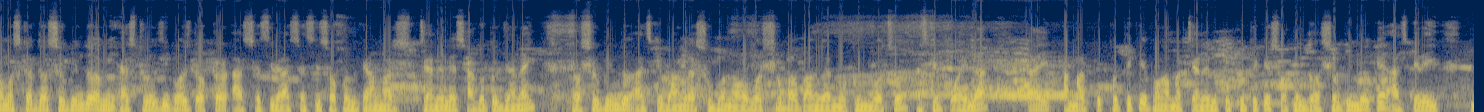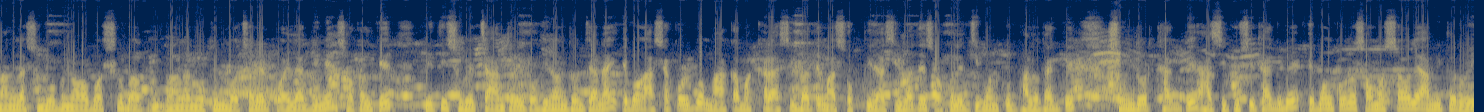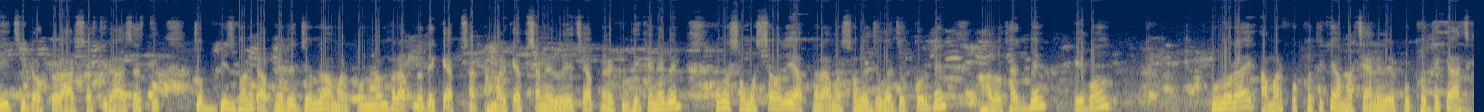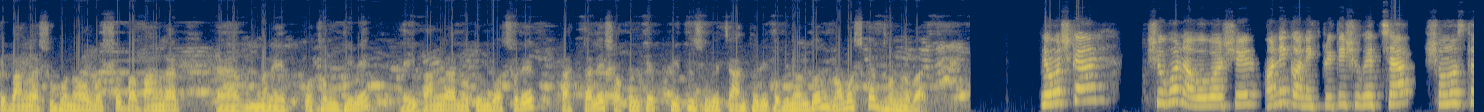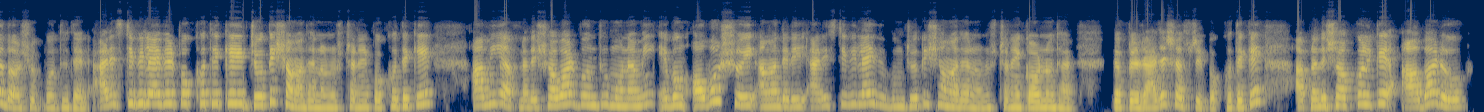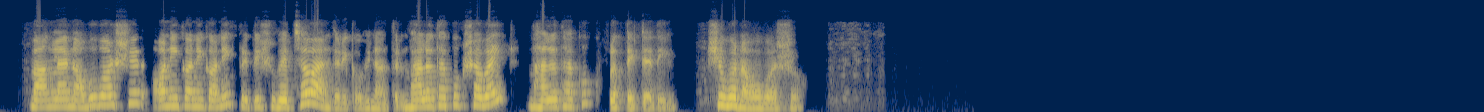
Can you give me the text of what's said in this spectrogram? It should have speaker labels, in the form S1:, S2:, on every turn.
S1: নমস্কার দর্শকবৃন্দ, আমি অ্যাস্ট্রোলজি বস ডক্টর আশ্বাসীর আশ্বাসী সকলকে আমার চ্যানেলে স্বাগত জানাই। দর্শকবৃন্দ, আজকে বাংলা শুভ নববর্ষ বা বাংলার নতুন বছর, আজকে পয়লা তাই আমার পক্ষ থেকে এবং আমার চ্যানেলের পক্ষ থেকে সকল দর্শকবৃন্দকে আজকের এই বাংলা শুভ নববর্ষ বা বাংলা নতুন বছরের পয়লা দিনে সকলকে প্রীতি, শুভেচ্ছা, আন্তরিক অভিনন্দন জানাই এবং আশা করব মা কামাক্ষার আশীর্বাদে, মা শক্তির আশীর্বাদে সকলের জীবন খুব ভালো থাকবে, সুন্দর থাকবে, হাসি খুশি থাকবে এবং কোনো সমস্যা হলে আমি তো রয়েছি ডক্টর আর শাস্তি রাজ শাস্তি। চব্বিশ ঘণ্টা আপনাদের জন্য আমার ফোন নাম্বার, আপনাদের ক্যাপশন আমার ক্যাপশানে রয়েছে, আপনারা একটু দেখে নেবেন। কোনো সমস্যা হলে আপনারা আমার সঙ্গে যোগাযোগ করবেন। ভালো থাকবেন। এবং পুনরায় আমার পক্ষ থেকে, আমার চ্যানেলের পক্ষ থেকে আজকে বাংলা শুভ নববর্ষ বা বাংলার মানে প্রথম দিনে এই বাংলা নতুন বছরের প্রাককালে সকলকে প্রীতি, শুভেচ্ছা, আন্তরিক অভিনন্দন। নমস্কার, ধন্যবাদ।
S2: নমস্কার। শুভ নববর্ষের অনেক অনেক প্রীতি, শুভেচ্ছা সমস্ত দর্শক বন্ধুদের। আর এস টিভি লাইভের পক্ষ থেকে, জ্যোতিষ সমাধান অনুষ্ঠানের পক্ষ থেকে আমি আপনাদের সবার বন্ধু মোনামি এবং অবশ্যই আমাদের এই আর এস টিভি লাইভ এবং জ্যোতিষ সমাধান অনুষ্ঠানের কর্ণধার ডক্টর রাজা শাস্ত্রীর পক্ষ থেকে আপনাদের সকলকে আবারও বাংলা নববর্ষের অনেক অনেক অনেক প্রীতি, শুভেচ্ছা ও আন্তরিক অভিনন্দন। ভালো থাকুক সবাই, ভালো থাকুক প্রত্যেকটা দিন। শুভ নববর্ষ।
